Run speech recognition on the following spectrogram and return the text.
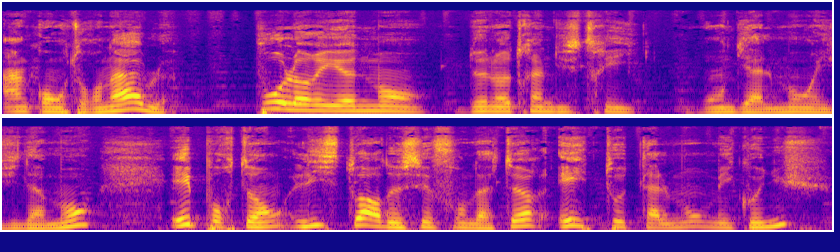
incontournable pour le rayonnement de notre industrie mondialement évidemment, et pourtant l'histoire de ses fondateurs est totalement méconnue.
